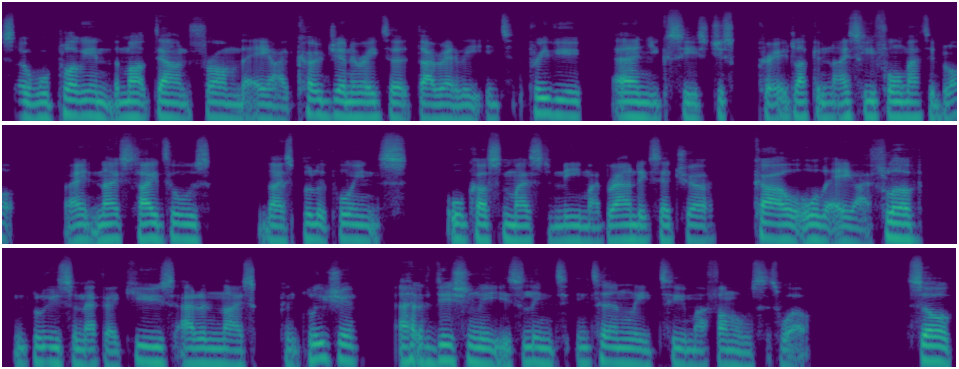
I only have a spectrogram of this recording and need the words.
So we'll plug in the markdown from the AI code generator directly into the preview. And you can see it's just created like a nicely formatted block, right? Nice titles, nice bullet points, all customized to me, my brand, etc. Kyle all the AI fluff, including some FAQs, added a nice conclusion, and additionally, it's linked internally to my funnels as well. So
